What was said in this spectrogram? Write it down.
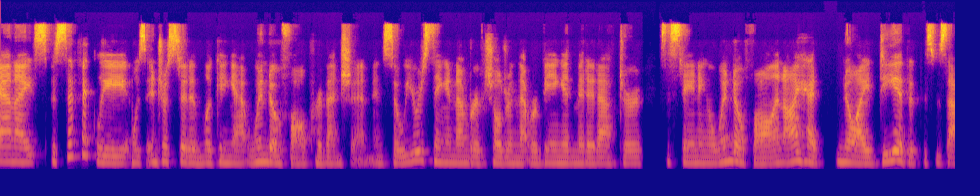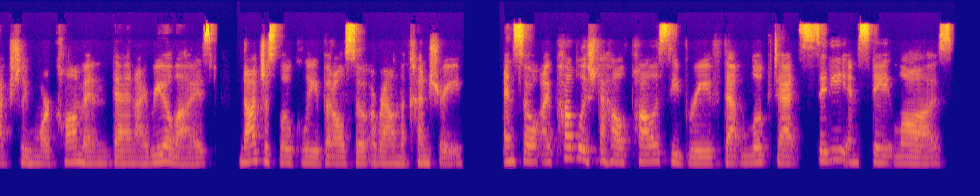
And I specifically was interested in looking at window fall prevention. And so we were seeing a number of children that were being admitted after sustaining a window fall. And I had no idea that this was actually more common than I realized, not just locally, but also around the country. And so I published a health policy brief that looked at city and state laws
